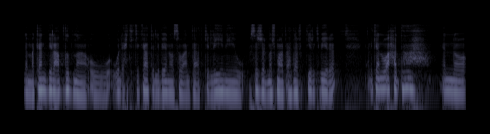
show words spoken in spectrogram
لما كان بيلعب ضدنا والاحتكاكات اللي بينه سواء تاعت كليني وسجل مجموعة أهداف كتير كبيرة يعني كان الواحد آه إنه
